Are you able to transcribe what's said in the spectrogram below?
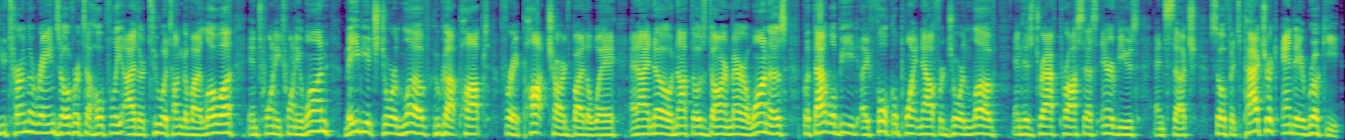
you turn the reins over to hopefully either Tua Tagovailoa in 2021. Maybe it's Jordan Love who got popped for a pot charge, by the way. And I know not those darn marijuanas, but that will be a focal point now for Jordan Love in his draft process, interviews, and such. So Fitzpatrick and a rookie.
